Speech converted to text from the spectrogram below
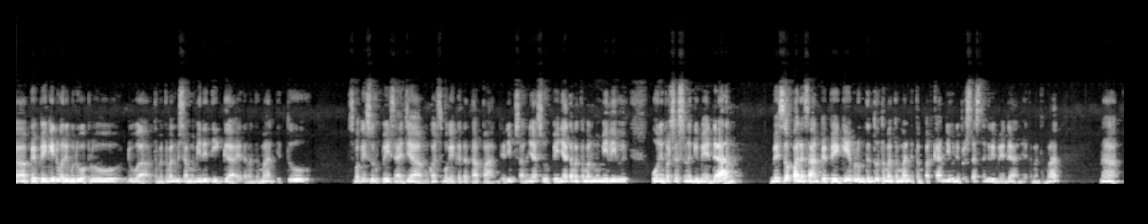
PPG 2022. Teman-teman bisa memilih tiga ya teman-teman. Itu sebagai survei saja, bukan sebagai ketetapan. Jadi misalnya surveinya teman-teman memilih Universitas Negeri Medan, besok pada saat PPG belum tentu teman-teman ditempatkan di Universitas Negeri Medan ya teman-teman. Nah,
